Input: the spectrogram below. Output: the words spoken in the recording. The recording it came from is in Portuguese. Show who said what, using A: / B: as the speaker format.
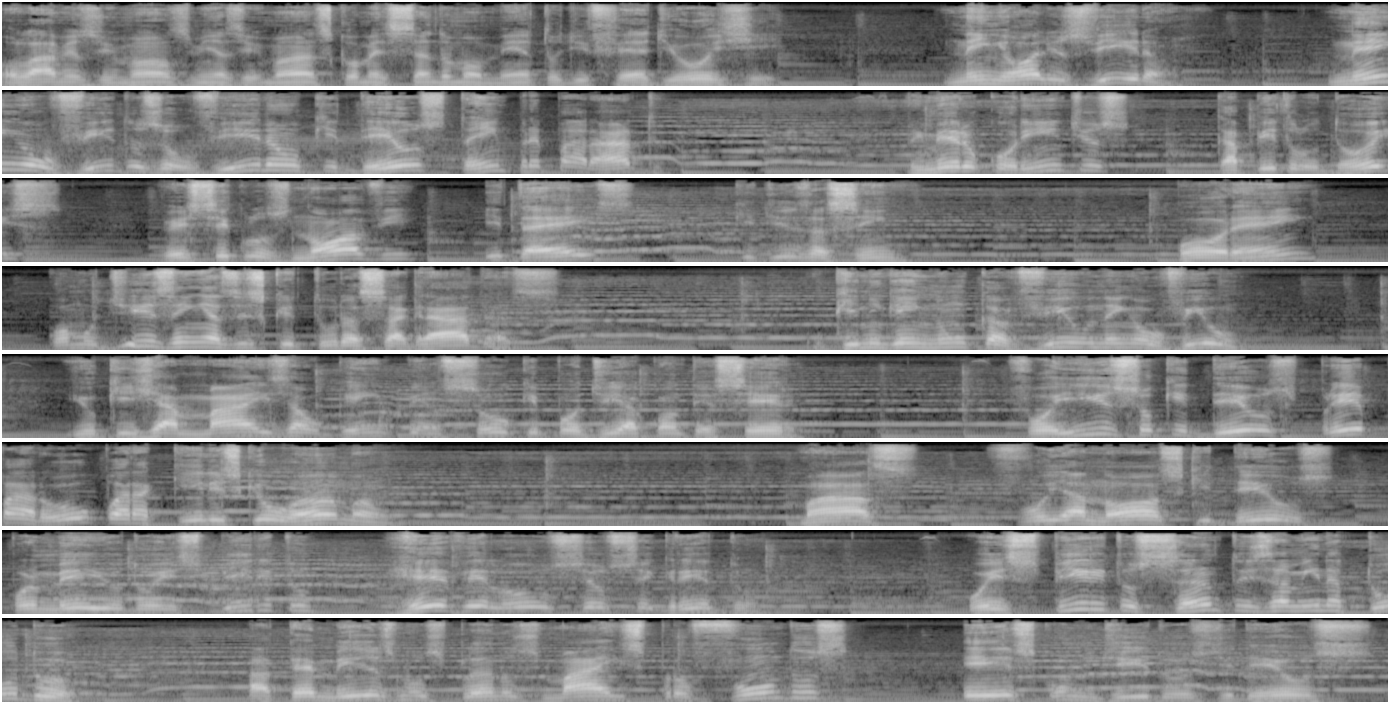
A: Olá, meus irmãos, minhas irmãs, começando o momento de fé de hoje. Nem olhos viram, nem ouvidos ouviram o que Deus tem preparado. 1 Coríntios, capítulo 2, versículos 9 e 10, que diz assim: Porém, como dizem as Escrituras sagradas, o que ninguém nunca viu nem ouviu, e o que jamais alguém pensou que podia acontecer. Foi isso que Deus preparou para aqueles que o amam. Mas foi a nós que Deus, por meio do Espírito, revelou o seu segredo. O Espírito Santo examina tudo, até mesmo os planos mais profundos e escondidos de Deus.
